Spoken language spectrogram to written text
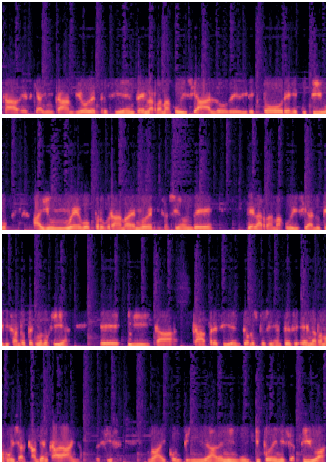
cada vez que hay un cambio de presidente en la rama judicial o de director ejecutivo, hay un nuevo programa de modernización de, de la rama judicial utilizando tecnología. Eh, y cada, cada presidente o los presidentes en la rama judicial cambian cada año. Es decir, no hay continuidad en ningún tipo de iniciativa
